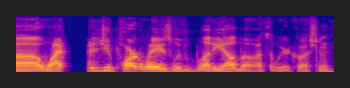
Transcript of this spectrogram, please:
Uh, why did you part ways with Bloody Elbow? That's a weird question.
